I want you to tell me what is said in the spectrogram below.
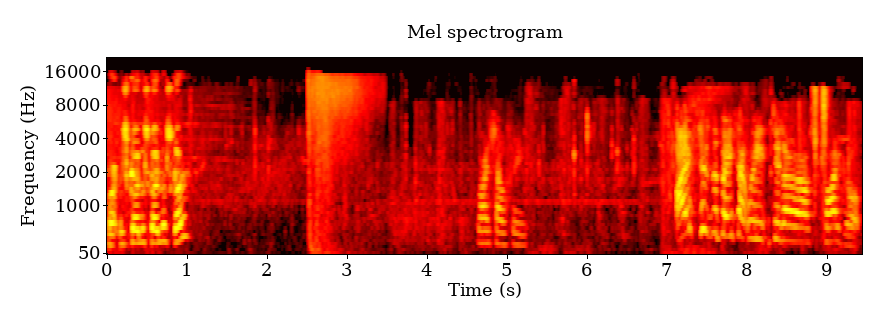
Right, let's go, let's go, let's go. Right, selfie. I took the base that we did our supply drop.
